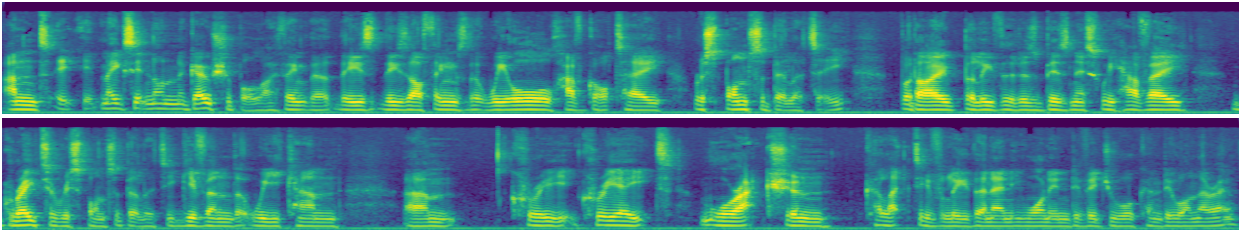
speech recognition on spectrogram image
and it, it, makes it non-negotiable. I think that these these are things that we all have got a responsibility, but I believe that as business we have a greater responsibility, given that we can um, cre- create more action collectively than any one individual can do on their own.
